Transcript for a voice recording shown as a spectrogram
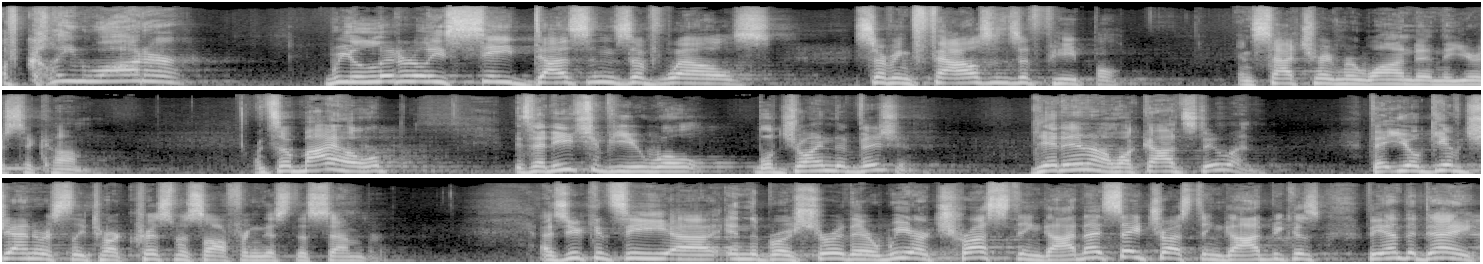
of clean water. We literally see dozens of wells serving thousands of people and saturating Rwanda in the years to come. And so, my hope is that each of you will, will join the vision, get in on what God's doing, that you'll give generously to our Christmas offering this December. As you can see uh, in the brochure there, we are trusting God. And I say trusting God because at the end of the day,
